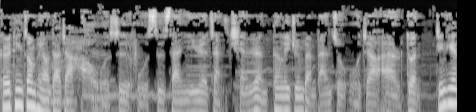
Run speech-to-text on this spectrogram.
各位听众朋友，大家好，我是五四三音乐站前任邓丽君版班主，我叫艾尔顿。今天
